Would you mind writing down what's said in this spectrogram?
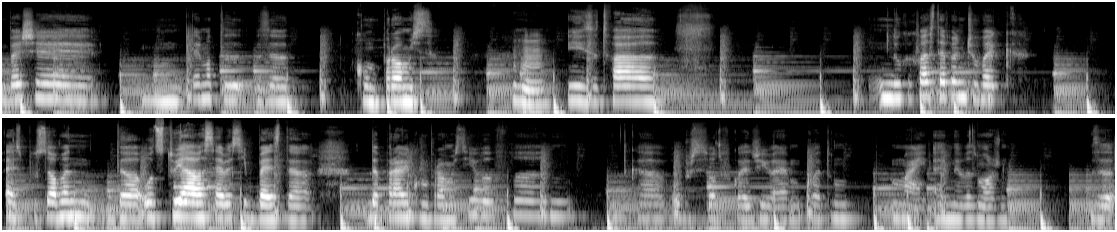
беше м- темата за компромис. Mm-hmm. И затова до каква степен човек е способен да отстоява себе си без да, да прави компромиси в а, така, обществото, в което живеем, което май е невъзможно. За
